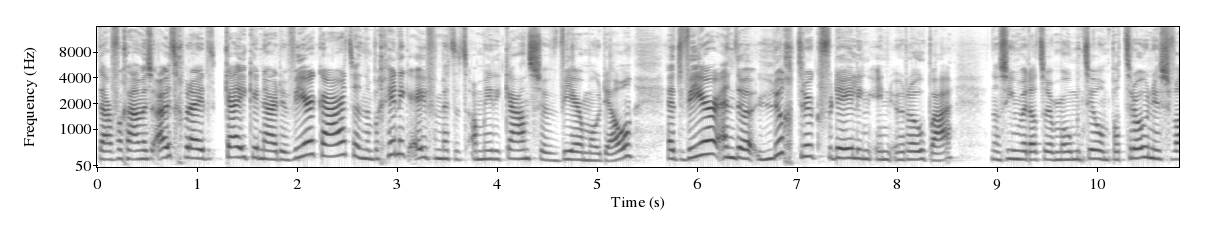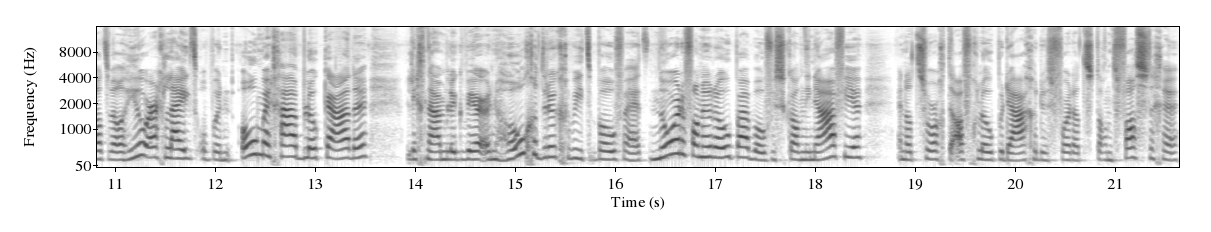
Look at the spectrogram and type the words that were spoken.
Daarvoor gaan we eens uitgebreid kijken naar de weerkaart. En dan begin ik even met het Amerikaanse weermodel. Het weer en de luchtdrukverdeling in Europa. Dan zien we dat er momenteel een patroon is wat wel heel erg lijkt op een omega-blokkade. Ligt namelijk weer een hoge drukgebied boven het noorden van Europa, boven Scandinavië. En dat zorgt de afgelopen dagen dus voor dat standvastige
